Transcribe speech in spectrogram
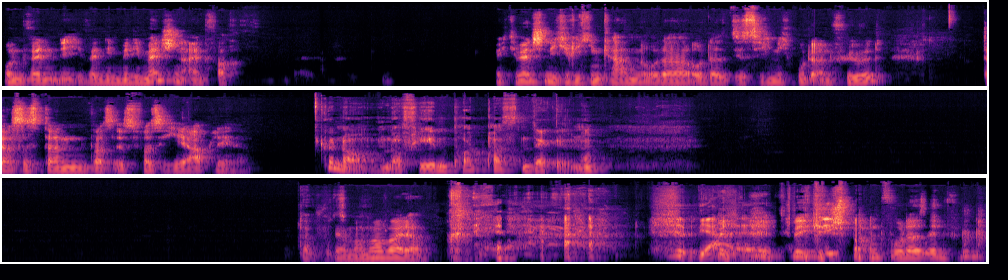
Und wenn ich, wenn die mir die Menschen einfach, wenn ich die Menschen nicht riechen kann oder, oder es sich nicht gut anfühlt, dass es dann was ist, was ich eher ablehne. Genau. Und auf jeden Pott passt ein Deckel, ne? ja, machen wir weiter. ja, ich bin, bin gespannt, wo das hinführt.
